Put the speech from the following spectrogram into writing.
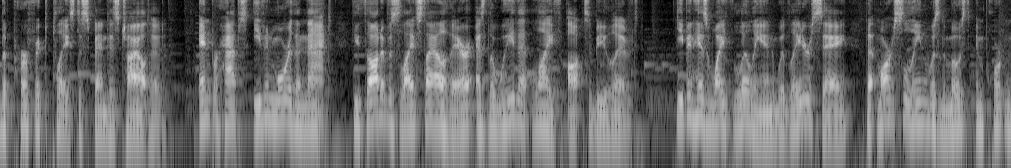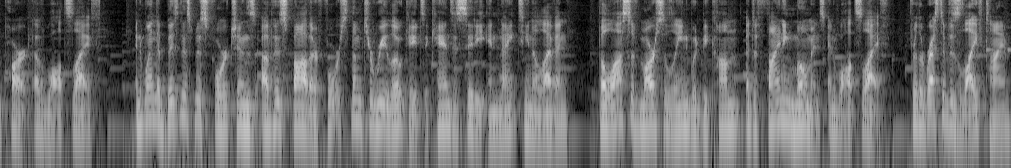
the perfect place to spend his childhood. And perhaps even more than that, he thought of his lifestyle there as the way that life ought to be lived. Even his wife Lillian would later say that Marceline was the most important part of Walt's life. And when the business misfortunes of his father forced them to relocate to Kansas City in 1911, the loss of Marceline would become a defining moment in Walt's life. For the rest of his lifetime,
